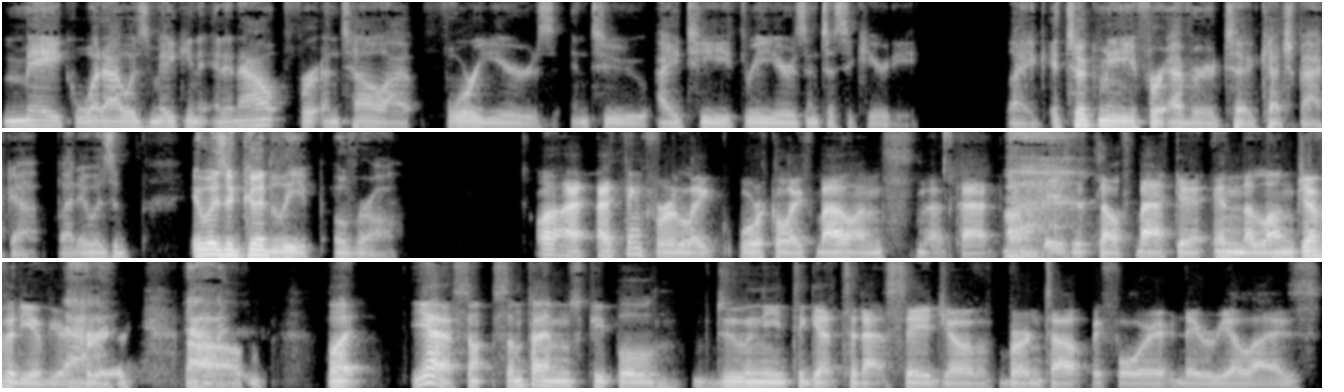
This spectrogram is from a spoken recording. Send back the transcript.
make what I was making in and out for until I, four years into IT, three years into security. Like it took me forever to catch back up, but it was a it was a good leap overall. Well, I, I think for like work life balance, that that, pays itself back in, in, the longevity of your yeah. career. Yeah. Um, but yeah, so, sometimes people do need to get to that stage of burnt out before they realize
